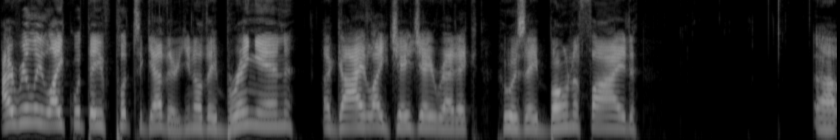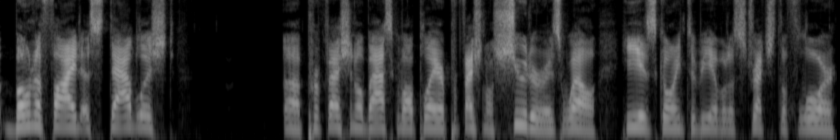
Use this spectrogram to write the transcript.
I really like what they've put together. You know, they bring in a guy like JJ Redick who is a bona fide uh, bona fide established uh, professional basketball player, professional shooter as well. He is going to be able to stretch the floor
